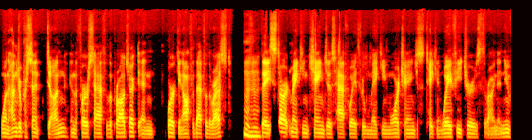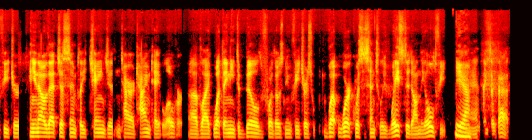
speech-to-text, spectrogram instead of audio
100% done in the first half of the project and working off of that for the rest, hmm they start making changes halfway through, making more changes, taking away features, throwing in new features. And you know, that just simply changes the entire timetable over of like what they need to build for those new features, what work was essentially wasted on the old feature Yeah. and things like that.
